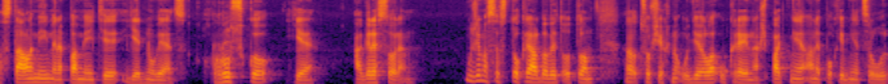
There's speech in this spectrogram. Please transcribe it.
stále mějme na paměti jednu věc. Rusko je agresorem. Můžeme se stokrát bavit o tom, co všechno udělala Ukrajina špatně a nepochybně celou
